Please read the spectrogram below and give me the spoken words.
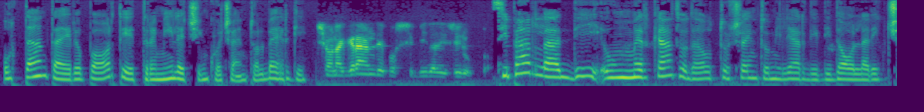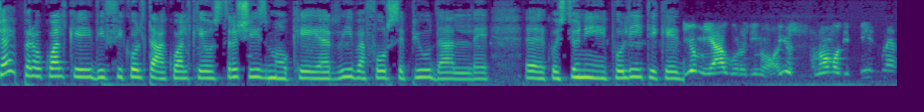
80 aeroporti e 3.500 alberghi. C'è una grande possibilità di sviluppo. Si parla di un mercato da 800 miliardi di dollari. C'è però qualche difficoltà, qualche ostracismo che arriva forse più dalle eh, questioni politiche? Io mi auguro di no. Io sono un uomo di business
